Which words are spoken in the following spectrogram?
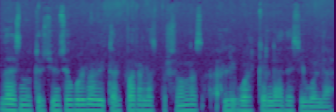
La desnutrición se vuelve vital para las personas al igual que la desigualdad.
